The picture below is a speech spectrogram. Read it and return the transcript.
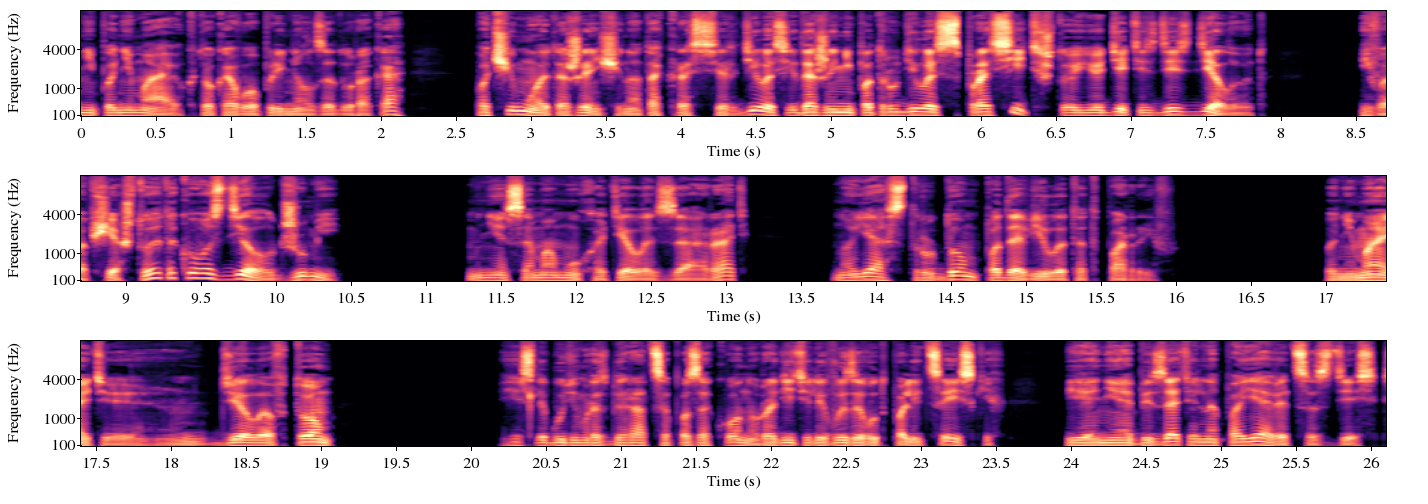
Не понимаю, кто кого принял за дурака, почему эта женщина так рассердилась и даже не потрудилась спросить, что ее дети здесь делают. И вообще, что я такого сделал, Джуми? Мне самому хотелось заорать, но я с трудом подавил этот порыв. Понимаете, дело в том, если будем разбираться по закону, родители вызовут полицейских, и они обязательно появятся здесь.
